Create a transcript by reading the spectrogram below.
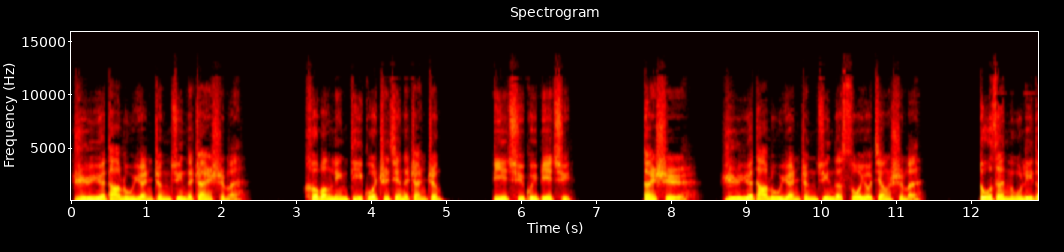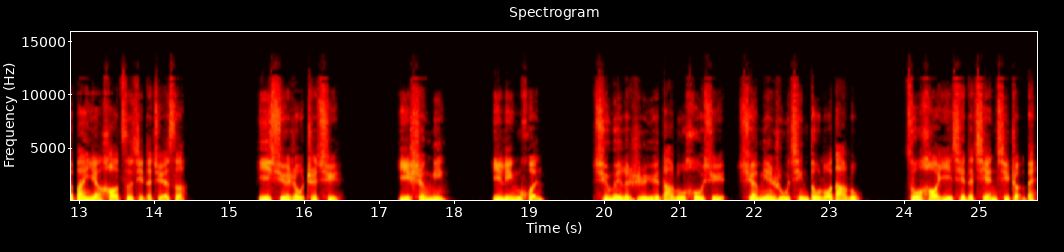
日月大陆远征军的战士们和亡灵帝国之间的战争，憋屈归憋屈，但是。日月大陆远征军的所有将士们，都在努力的扮演好自己的角色，以血肉之躯，以生命，以灵魂，去为了日月大陆后续全面入侵斗罗大陆，做好一切的前期准备。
